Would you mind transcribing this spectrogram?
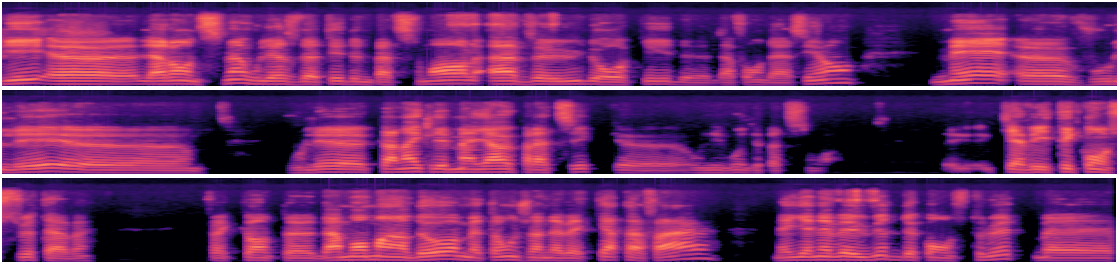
Puis euh, l'arrondissement voulait se doter d'une patinoire, avait eu le hockey de, de la Fondation, mais euh, voulait, euh, voulait connaître les meilleures pratiques au niveau des patinoires qui avaient été construites avant. Fait que quand, dans mon mandat, mettons, j'en avais quatre à faire, mais il y en avait huit de construites, mais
